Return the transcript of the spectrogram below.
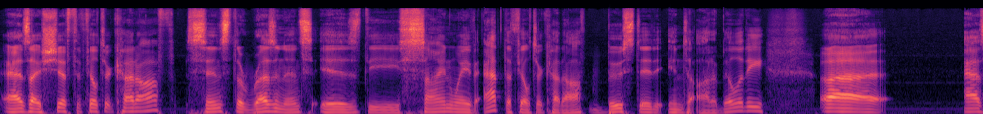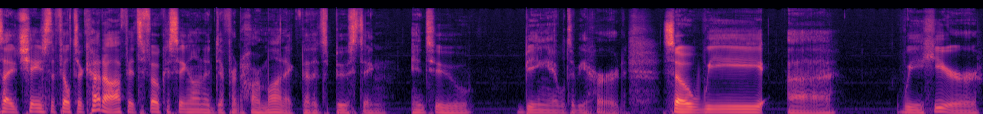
As I shift the filter cutoff, since the resonance is the sine wave at the filter cutoff boosted into audibility, uh, as I change the filter cutoff, it's focusing on a different harmonic that it's boosting into being able to be heard. So we uh, we hear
